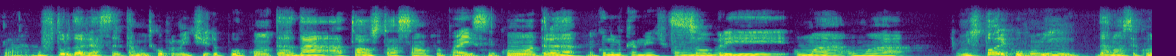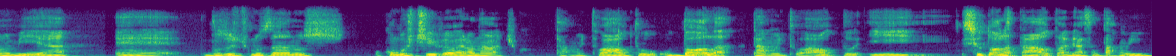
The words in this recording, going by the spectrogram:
Claro. O futuro da aviação está muito comprometido por conta da atual situação que o país se encontra. Economicamente falando. Sobre uma, uma, um histórico ruim da nossa economia é, dos últimos anos, o combustível aeronáutico está muito alto, o dólar está muito alto e se o dólar está alto, a aviação está ruim.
